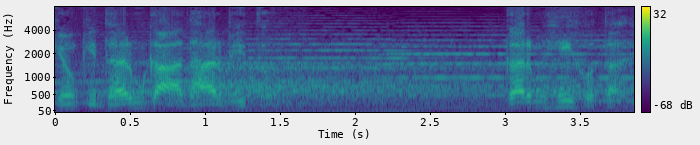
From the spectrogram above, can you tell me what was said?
क्योंकि धर्म का आधार भी तो कर्म ही होता है।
